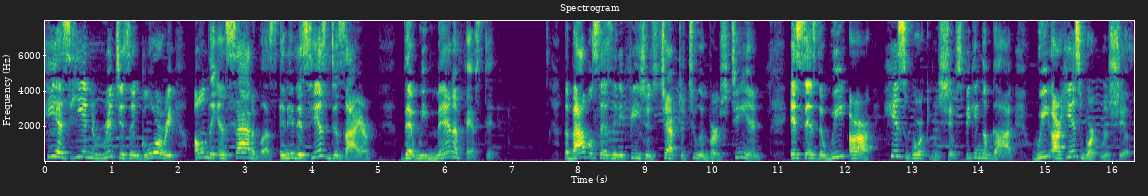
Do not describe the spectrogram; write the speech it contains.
He has hidden riches and glory on the inside of us, and it is His desire that we manifest it. The Bible says in Ephesians chapter 2 and verse 10, it says that we are His workmanship. Speaking of God, we are His workmanship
